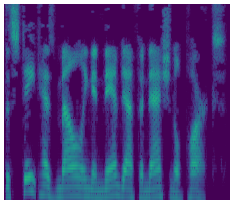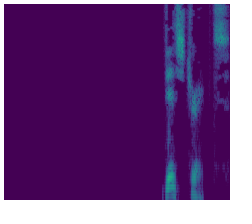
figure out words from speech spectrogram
The state has Mouling and Namdapha national parks. Districts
